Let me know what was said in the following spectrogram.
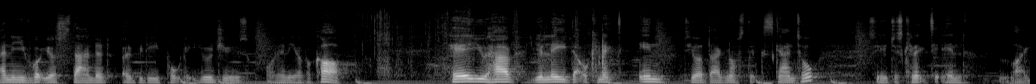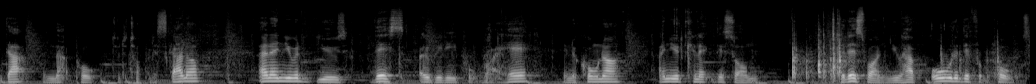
and then you've got your standard OBD port that you would use on any other car. Here you have your lead that will connect into your diagnostic scan tool. So you just connect it in like that from that port to the top of the scanner. And then you would use this OBD port right here in the corner and you'd connect this on to this one. You have all the different ports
